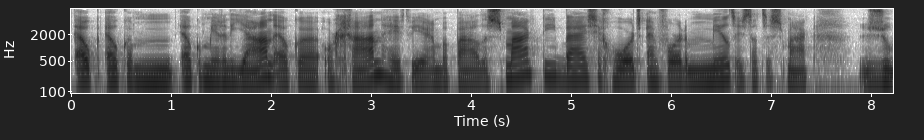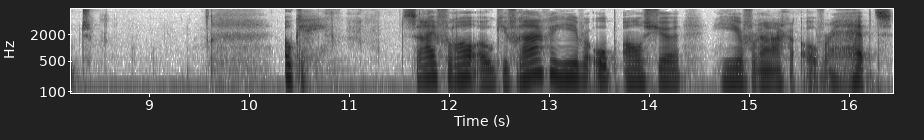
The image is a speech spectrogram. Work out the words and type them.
elk, elke, elke meridiaan, elke orgaan heeft weer een bepaalde smaak die bij zich hoort. En voor de mild is dat de smaak zoet. Oké, schrijf vooral ook je vragen hier weer op als je hier vragen over hebt.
